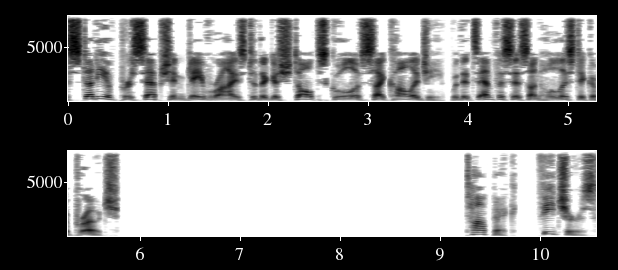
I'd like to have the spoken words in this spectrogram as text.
study of perception gave rise to the Gestalt school of psychology, with its emphasis on holistic approach. Topic: Features.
